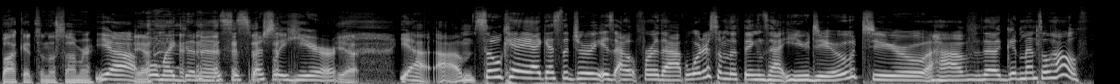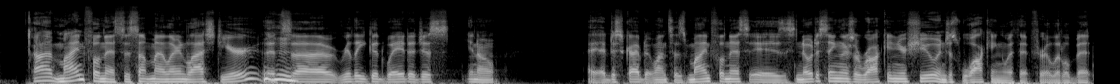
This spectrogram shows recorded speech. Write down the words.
buckets in the summer. Yeah. Yeah. Oh my goodness, especially here. Yeah. Yeah. Um, so, okay, I guess the jury is out for that. But what are some of the things that you do to have the good mental health? Uh, mindfulness is something I learned last year. Mm-hmm. That's a really good way to just, you know, I, I described it once as mindfulness is noticing there's a rock in your shoe and just walking with it for a little bit.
